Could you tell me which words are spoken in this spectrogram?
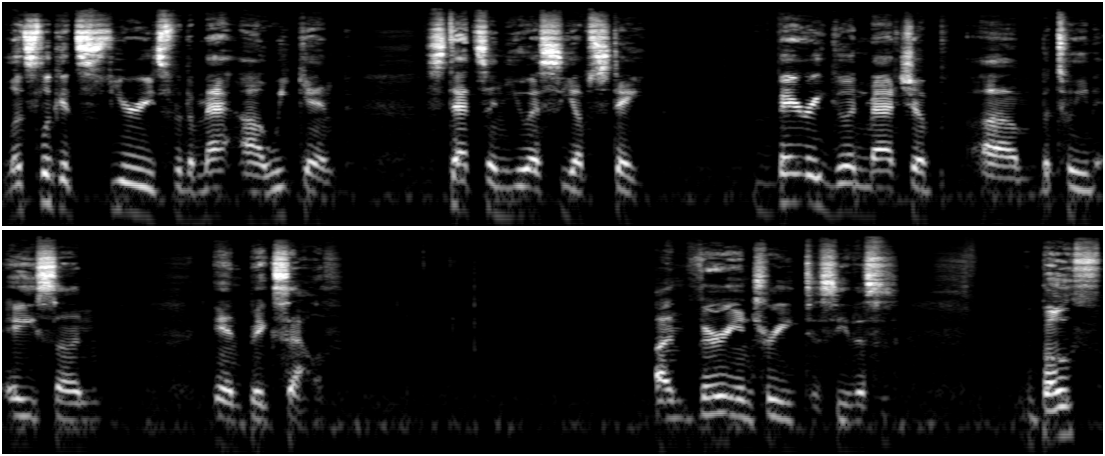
Let's look at series for the uh, weekend. Stetson USC Upstate. Very good matchup um, between ASUN and Big South. I'm very intrigued to see this. Both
